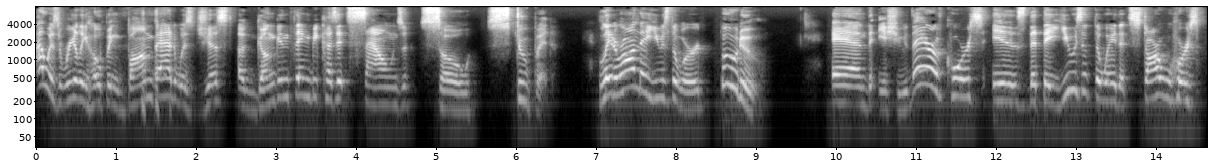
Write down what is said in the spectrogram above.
I was really hoping Bombad was just a Gungan thing because it sounds so stupid. Later on, they use the word voodoo. And the issue there, of course, is that they use it the way that Star Wars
